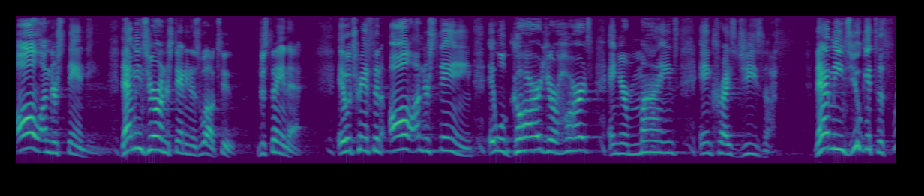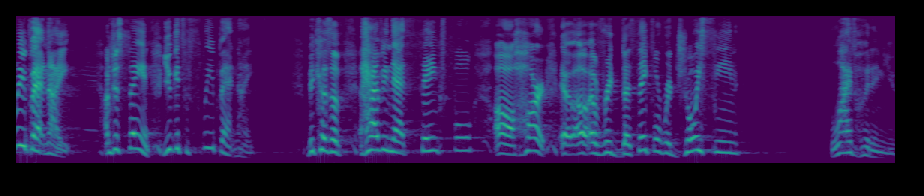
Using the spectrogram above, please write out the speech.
all understanding. That means your understanding as well, too. I'm just saying that. It will transcend all understanding. It will guard your hearts and your minds in Christ Jesus. That means you get to sleep at night. I'm just saying, you get to sleep at night because of having that thankful uh, heart, uh, uh, of re- the thankful rejoicing livelihood in you.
